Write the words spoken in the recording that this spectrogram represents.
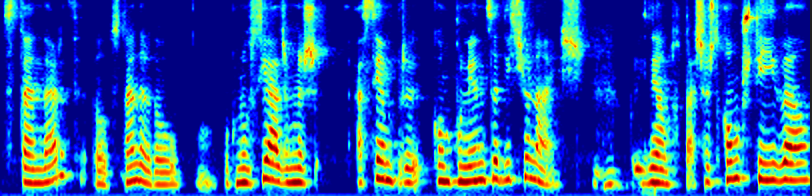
standard, ou standard, ou um pouco negociados, mas há sempre componentes adicionais. Uhum. Por exemplo, taxas de combustível,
